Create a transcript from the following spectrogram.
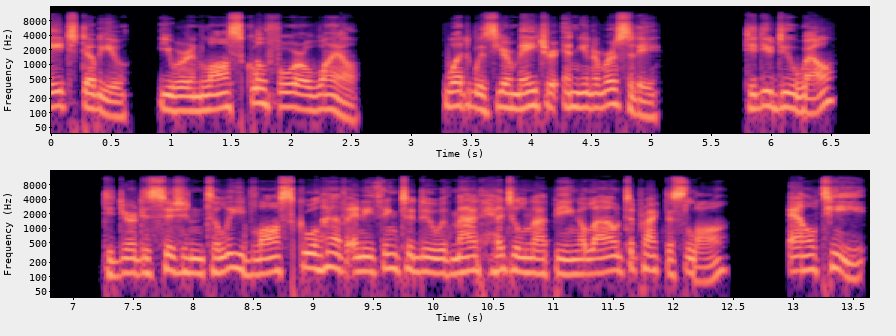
H.W., you were in law school for a while. What was your major in university? Did you do well? Did your decision to leave law school have anything to do with Matt Hegel not being allowed to practice law? LT,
